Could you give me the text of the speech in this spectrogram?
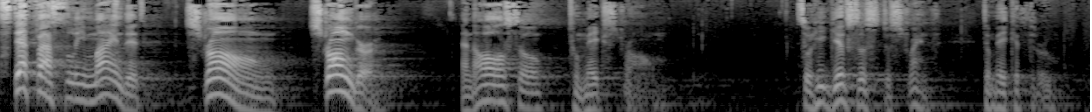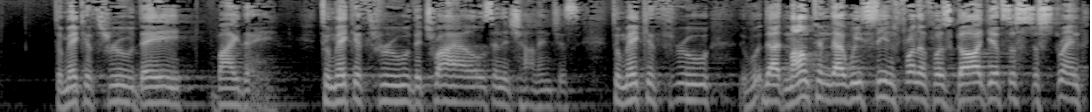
steadfastly minded, strong, stronger, and also to make strong. So he gives us the strength to make it through. To make it through day by day. To make it through the trials and the challenges. To make it through that mountain that we see in front of us. God gives us the strength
